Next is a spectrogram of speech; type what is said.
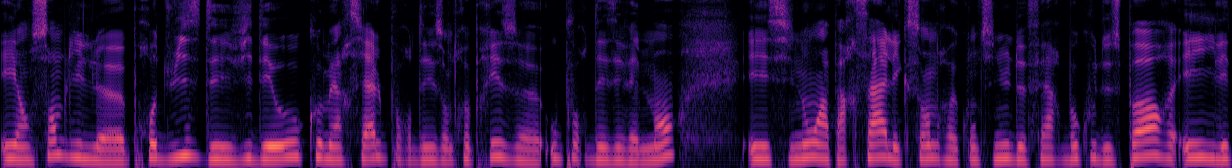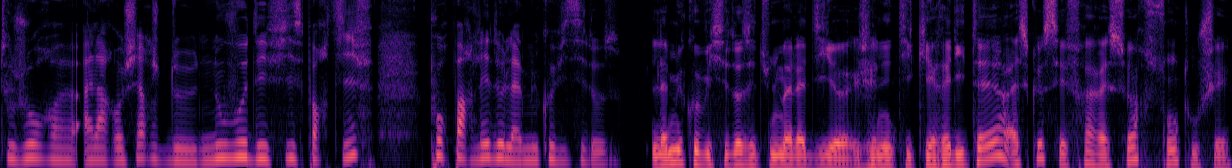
et ensemble, ils euh, produisent des vidéos commerciales pour des entreprises euh, ou pour des événements. Et sinon, à part ça, Alexandre continue de faire beaucoup de sport et il est toujours euh, à la recherche de nouveaux défis sportifs pour parler de la mucoviscidose. La mucoviscidose est une maladie génétique héréditaire. Est-ce que ses frères et sœurs sont touchés?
